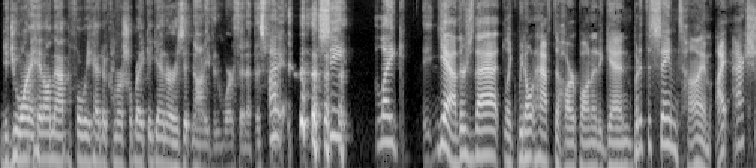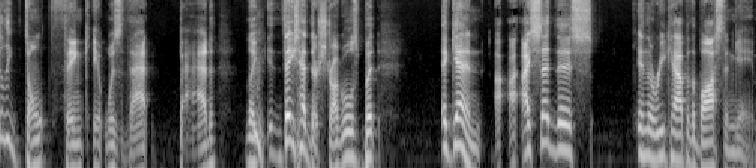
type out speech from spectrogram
Did you want to hit on that before we head to commercial break again, or is it not even worth it at this point? I, see, like, yeah, there's that. Like, we don't have to harp on it again. But at the same time, I actually don't think it was that bad. Like hmm. they had their struggles, but again, I, I said this in the recap of the Boston game.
